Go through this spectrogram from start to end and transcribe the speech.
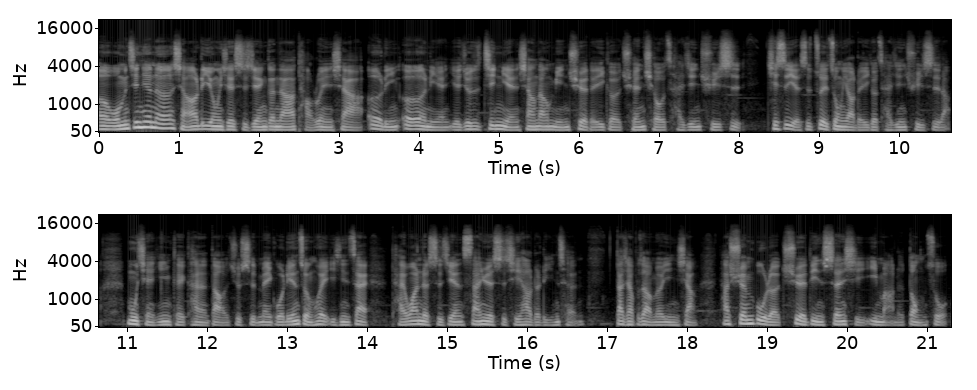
呃，我们今天呢，想要利用一些时间跟大家讨论一下二零二二年，也就是今年相当明确的一个全球财经趋势，其实也是最重要的一个财经趋势啦。目前已经可以看得到，就是美国联准会已经在台湾的时间三月十七号的凌晨，大家不知道有没有印象，他宣布了确定升息一码的动作。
